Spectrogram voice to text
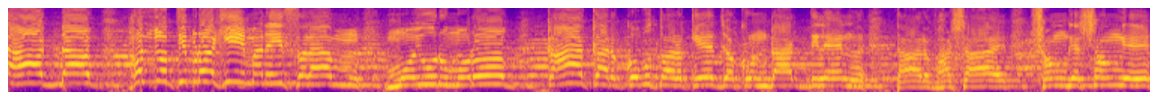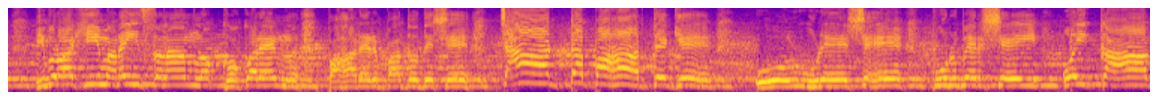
ডাক দাও। কাক আর কবুতরকে যখন ডাক দিলেন, তার ভাষায় সঙ্গে সঙ্গে ইব্রাহিম আলাইহিস সালাম লক্ষ্য করেন, পাহাড়ের পাদদেশে চারটা পাহাড় থেকে উড়ে এসে পূর্বের সেই ওই কাক,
